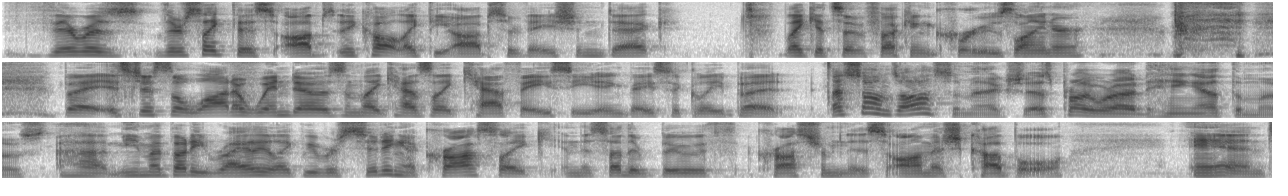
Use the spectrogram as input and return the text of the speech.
there was there's like this ob- they call it like the observation deck, like it's a fucking cruise liner. but it's just a lot of windows and like has like cafe seating basically. But That sounds awesome. Actually, that's probably where I'd hang out the most. uh, me and my buddy Riley, like we were sitting across like in this other booth across from this Amish couple, and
